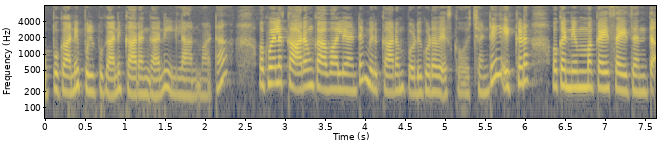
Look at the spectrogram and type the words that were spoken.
ఉప్పు కానీ పులుపు కానీ కారం కానీ ఇలా అన్నమాట. ఒకవేళ కారం కావాలి అంటే మీరు కారం పొడి కూడా వేసుకోవచ్చండి. ఇక్కడ ఒక నిమ్మకాయ సైజ్ అంతా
